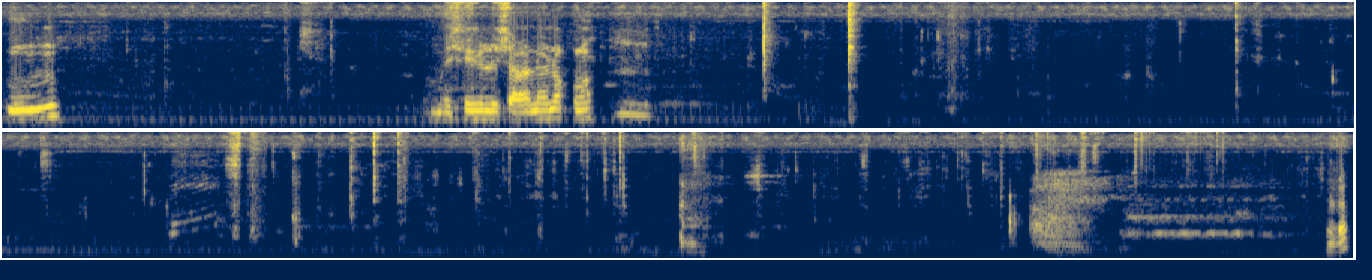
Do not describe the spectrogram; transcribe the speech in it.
Mm. May sili sa anak, no? Hmm. Sarap.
